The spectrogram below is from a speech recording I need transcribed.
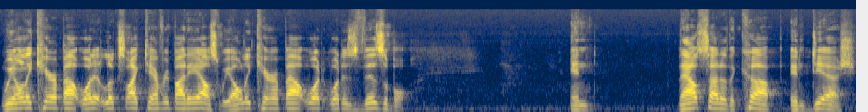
We only care about what it looks like to everybody else, we only care about what, what is visible. And the outside of the cup and dish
